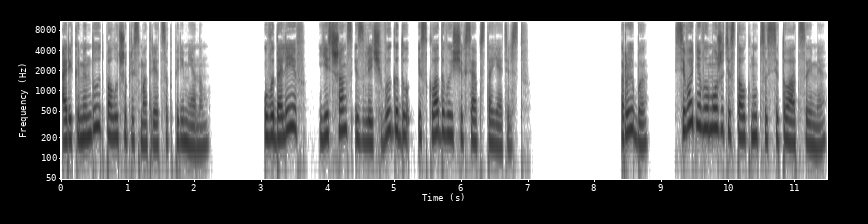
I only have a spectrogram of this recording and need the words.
а рекомендуют получше присмотреться к переменам. У водолеев есть шанс извлечь выгоду из складывающихся обстоятельств. Рыбы. Сегодня вы можете столкнуться с ситуациями,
